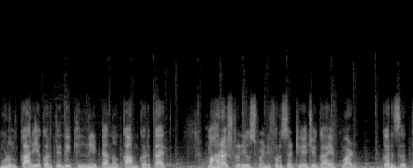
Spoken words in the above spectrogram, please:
म्हणून कार्यकर्ते देखील नेटानं काम करतायत. महाराष्ट्र न्यूज ट्वेंटी फोरसाठी अजय गायकवाड कर्जत.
